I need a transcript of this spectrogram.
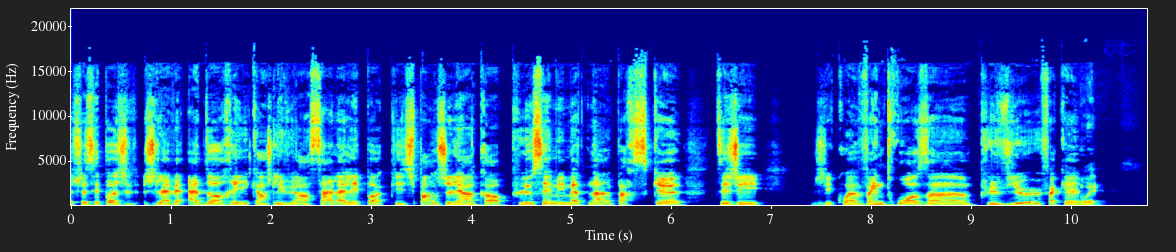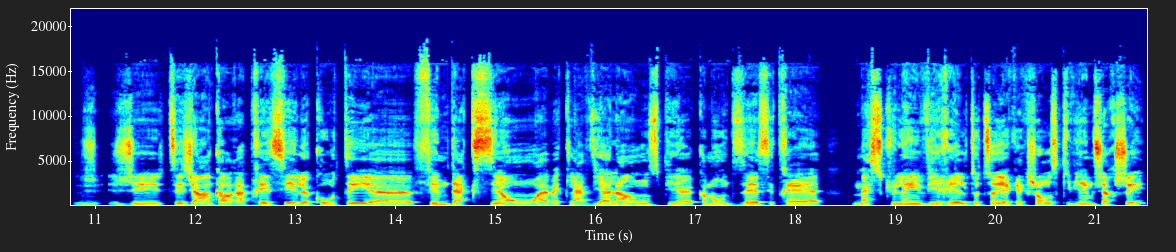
je sais pas, je, je l'avais adoré quand je l'ai vu en salle à l'époque, puis je pense que je l'ai encore plus aimé maintenant parce que, tu sais, j'ai j'ai quoi 23 ans plus vieux? Fait que j'ai j'ai encore apprécié le côté euh, film d'action avec la violence puis euh, comme on disait c'est très masculin viril tout ça. Il y a quelque chose qui vient me chercher.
